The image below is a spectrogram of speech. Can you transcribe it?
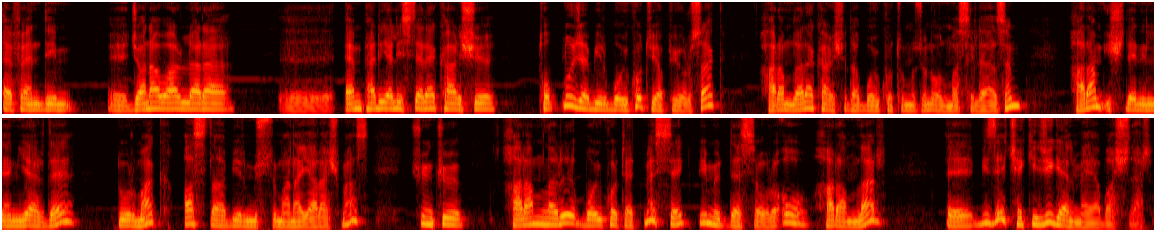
efendim e, canavarlara, e, emperyalistlere karşı topluca bir boykot yapıyorsak haramlara karşı da boykotumuzun olması lazım. Haram işlenilen yerde durmak asla bir Müslümana yaraşmaz. Çünkü haramları boykot etmezsek bir müddet sonra o haramlar e, bize çekici gelmeye başlar.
